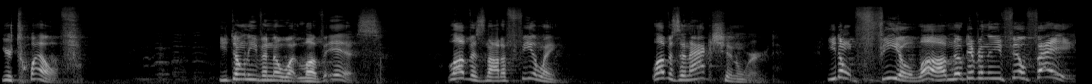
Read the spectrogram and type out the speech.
You're 12. You don't even know what love is. Love is not a feeling. Love is an action word. You don't feel love, no different than you feel faith.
